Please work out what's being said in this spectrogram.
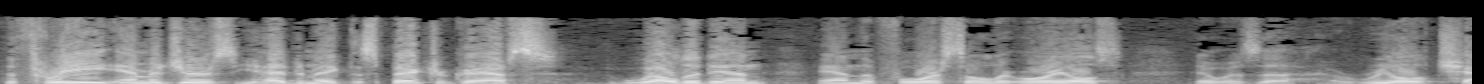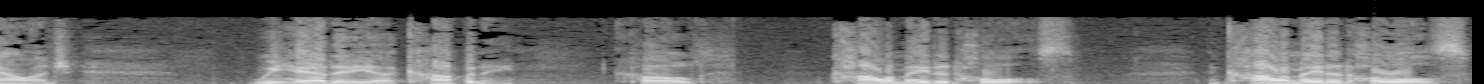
the three imagers, you had to make the spectrographs welded in, and the four solar aureoles. It was a, a real challenge. We had a, a company called Collimated Holes. And Collimated Holes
